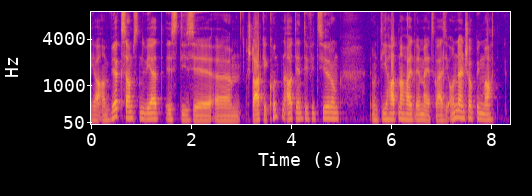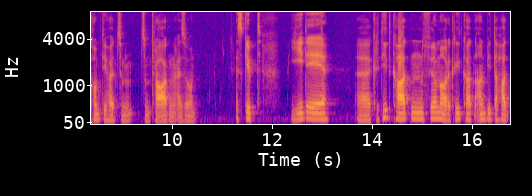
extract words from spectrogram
ja, am wirksamsten wert ist diese ähm, starke Kundenauthentifizierung. Und die hat man halt, wenn man jetzt quasi Online-Shopping macht, kommt die halt zum, zum Tragen. Also es gibt jede äh, Kreditkartenfirma oder Kreditkartenanbieter hat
